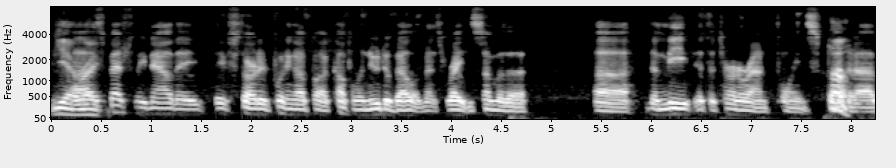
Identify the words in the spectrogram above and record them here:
Yeah, uh, right. Especially now they they've started putting up a couple of new developments right in some of the uh, the meat at the turnaround points. But huh.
